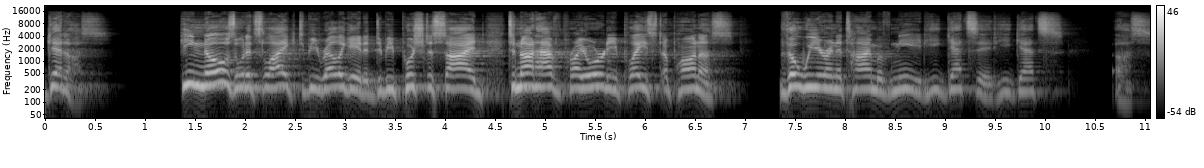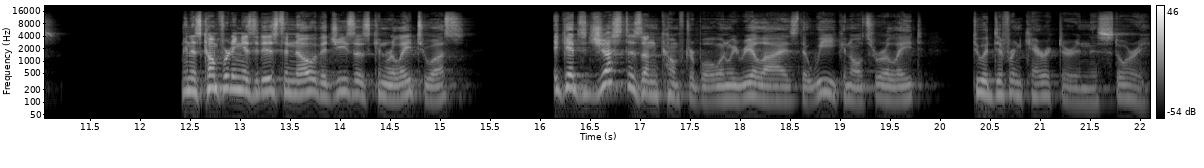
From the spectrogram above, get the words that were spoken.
get us. He knows what it's like to be relegated, to be pushed aside, to not have priority placed upon us. Though we are in a time of need, He gets it. He gets us. And as comforting as it is to know that Jesus can relate to us, it gets just as uncomfortable when we realize that we can also relate to a different character in this story.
